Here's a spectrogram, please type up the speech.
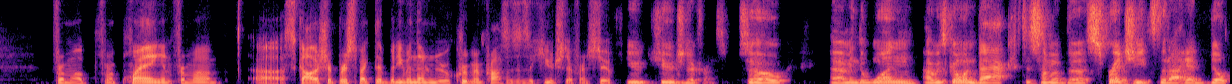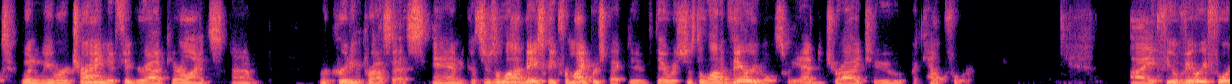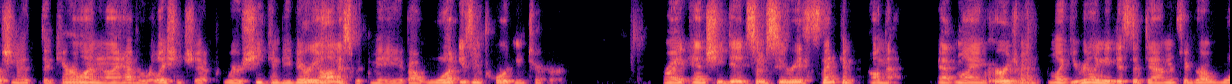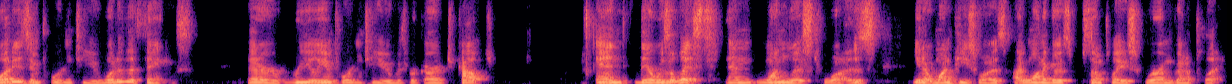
from a from a playing and from a uh, scholarship perspective but even then the recruitment process is a huge difference too. Huge huge difference. So i mean the one i was going back to some of the spreadsheets that i had built when we were trying to figure out caroline's um, recruiting process and because there's a lot basically from my perspective there was just a lot of variables we had to try to account for i feel very fortunate that caroline and i have a relationship where she can be very honest with me about what is important to her right and she did some serious thinking on that at my encouragement. I'm like, you really need to sit down and figure out what is important to you. What are the things that are really important to you with regard to college? And there was a list. And one list was, you know, one piece was, I want to go someplace where I'm going to play.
